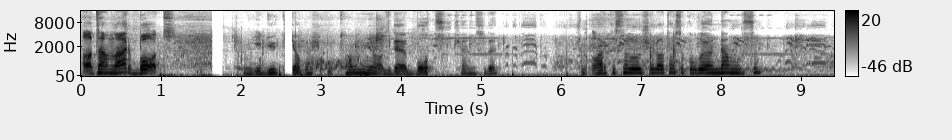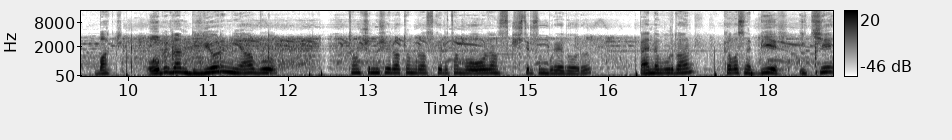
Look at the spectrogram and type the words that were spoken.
adamlar bot. 7 yük yapmış utanmıyor bir de bot kendisi de. Şunun arkasına doğru şöyle atarsak o da önden vursun. Bak abi ben biliyorum ya bu. Tam şunu şöyle atalım rastgele tam o oradan sıkıştırsın buraya doğru. Ben de buradan kafasına 1, 2,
